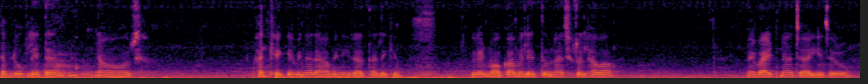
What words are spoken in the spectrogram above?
सब लोग लेते हैं, और पंखे के बिना रहा भी नहीं जाता, लेकिन अगर मौका मिले तो नेचुरल हवा में बैठना चाहिए ज़रूर।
